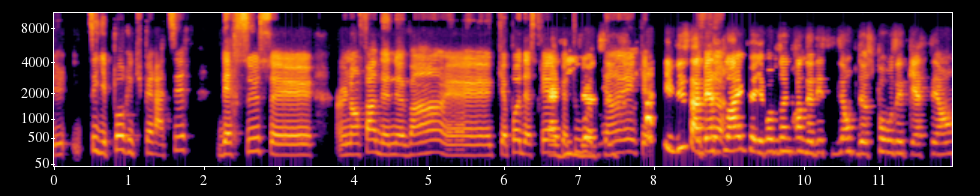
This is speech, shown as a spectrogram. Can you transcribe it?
il est pas récupératif versus euh, un enfant de 9 ans euh, qui n'a pas de stress, que tout va bien. Que... il vit sa best life, qu'il n'y a pas besoin de prendre de décision puis de se poser de questions.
